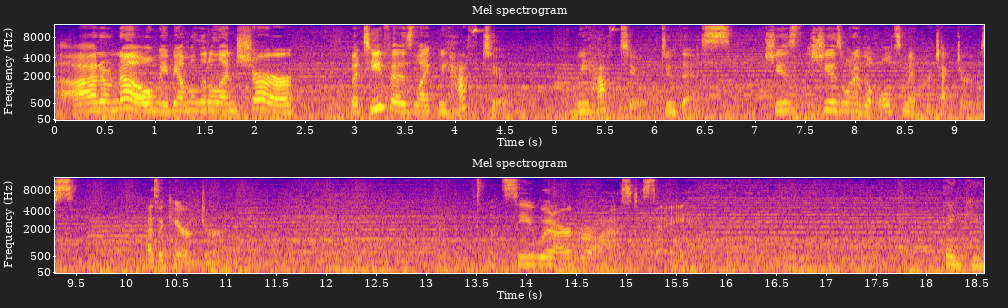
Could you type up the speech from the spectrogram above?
I don't know, maybe I'm a little unsure. But Tifa is like, we have to. We have to do this. She is she is one of the ultimate protectors as a character. Let's see what our girl has to say. Thank you,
